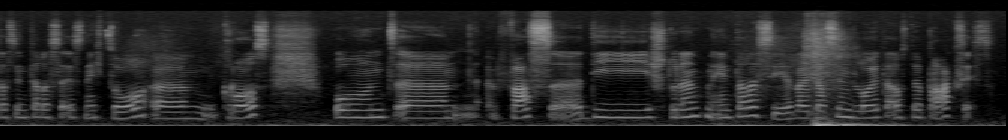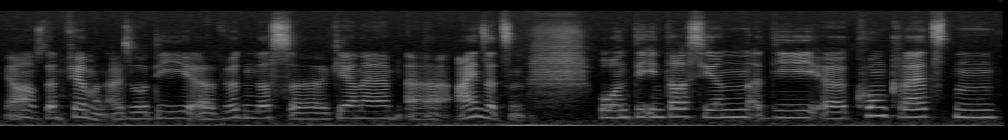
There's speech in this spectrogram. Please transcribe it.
das Interesse ist nicht so ähm, groß. Und ähm, was die Studenten interessiert, weil das sind Leute aus der Praxis, ja, aus den Firmen, also die würden das gerne einsetzen und die interessieren die äh, konkretsten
